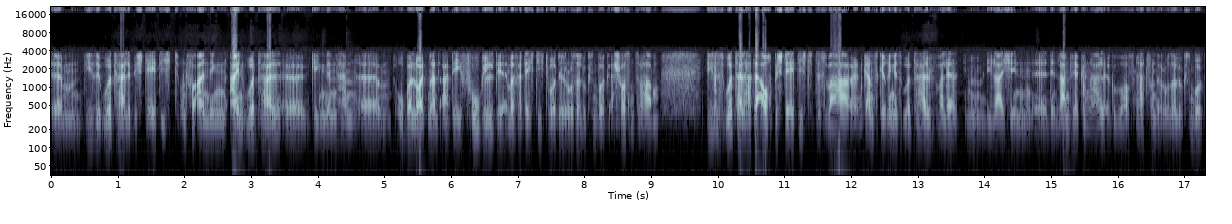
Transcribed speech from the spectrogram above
ähm, diese Urteile bestätigt und vor allen Dingen ein Urteil äh, gegen den Herrn äh, Oberleutnant AD Vogel, der immer verdächtigt wurde, Rosa Luxemburg erschossen zu haben, dieses Urteil hat er auch bestätigt. Das war ein ganz geringes Urteil, weil er die Leiche in äh, den Landwehrkanal geworfen hat von der Rosa Luxemburg.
